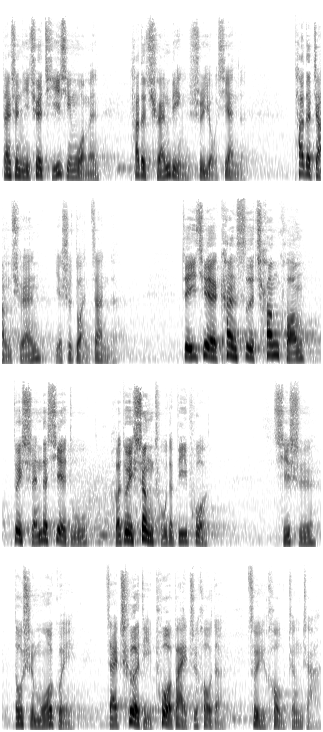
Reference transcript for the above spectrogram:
但是你却提醒我们，他的权柄是有限的，他的掌权也是短暂的。这一切看似猖狂，对神的亵渎和对圣徒的逼迫，其实都是魔鬼在彻底破败之后的最后挣扎。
